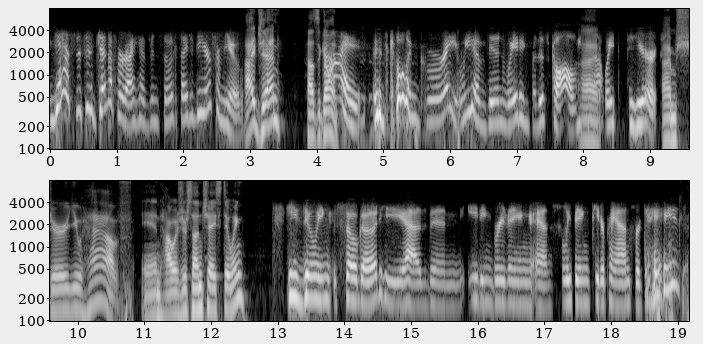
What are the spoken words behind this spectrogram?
Yes, this is Jennifer. I have been so excited to hear from you. Hi, Jen. How's it going? Hi. It's going great. We have been waiting for this call. We cannot wait to hear. It. I'm sure you have. And how is your son Chase doing? He's doing so good. He has been eating, breathing, and sleeping Peter Pan for days Okay.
